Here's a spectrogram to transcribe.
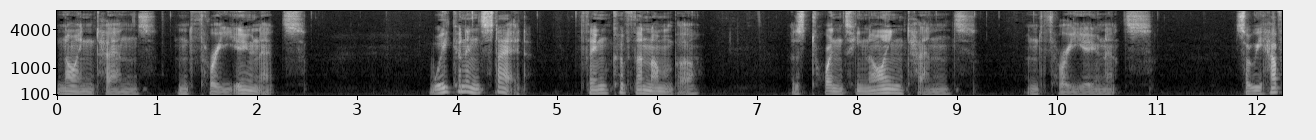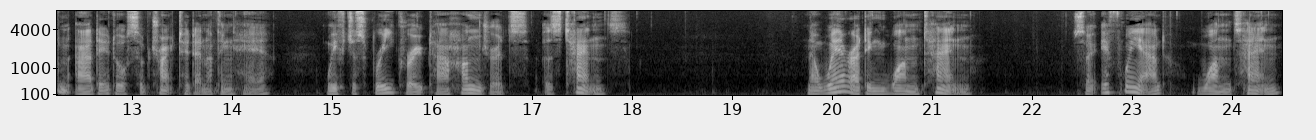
nine tens, and three units, we can instead think of the number as 29 tens and three units. So we haven't added or subtracted anything here, we've just regrouped our hundreds as tens. Now we're adding 110, so if we add 110,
